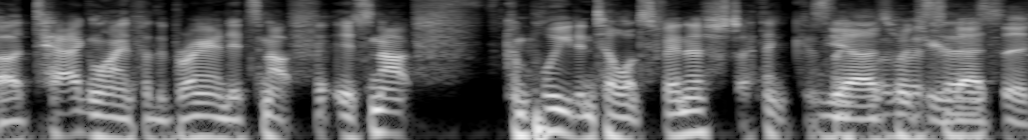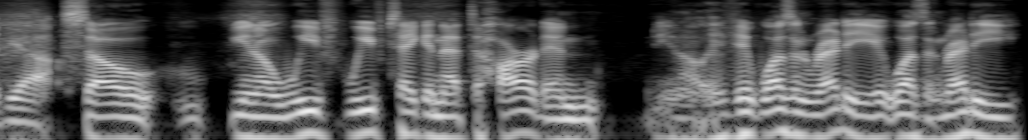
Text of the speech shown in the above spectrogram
a tagline for the brand. It's not. It's not complete until it's finished. I think. is like Yeah, that's what it your dad said. Yeah. So you know, we've we've taken that to heart, and you know, if it wasn't ready, it wasn't ready.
